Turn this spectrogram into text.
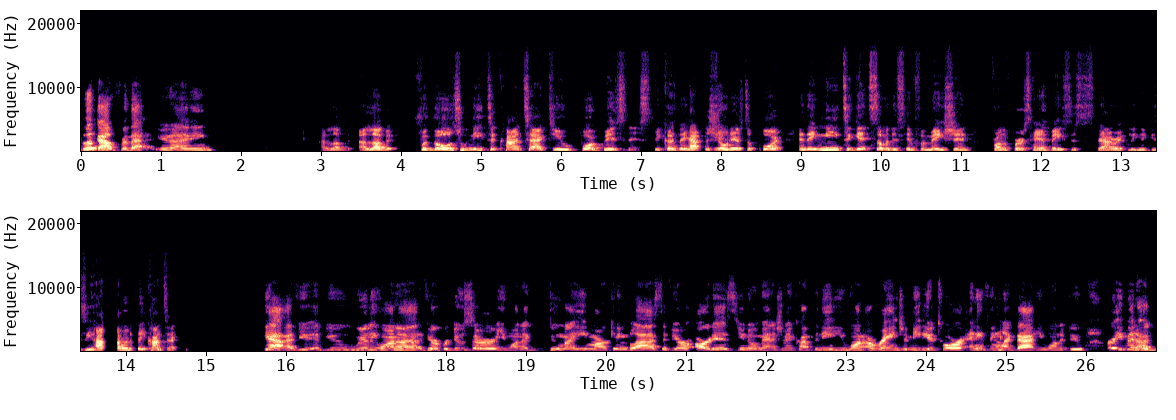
look out for that. You know what I mean? I love it. I love it. For those who need to contact you for business because they have to show yeah. their support and they need to get some of this information from the first hand yeah. basis directly, Nikki Z. How do they contact you? Yeah if you if you really want to if you're a producer you want to do my e-marketing blast if you're an artist you know management company you mm-hmm. want to arrange a media tour anything like that you want to do or even a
